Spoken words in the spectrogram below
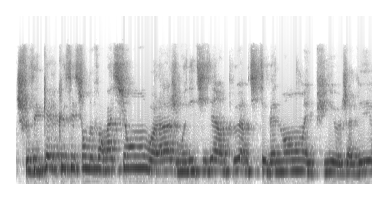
je faisais quelques sessions de formation voilà je monétisais un peu un petit événement et puis euh, j'avais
